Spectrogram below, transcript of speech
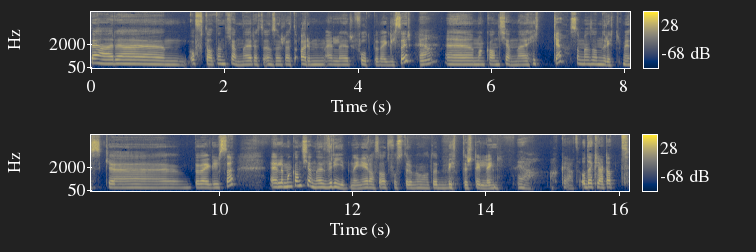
Det er eh, ofte at en kjenner rett- og slett arm- eller fotbevegelser. Ja. Eh, man kan kjenne hikke som en sånn rytmisk eh, bevegelse. Eller man kan kjenne vridninger, altså at fosteret på en måte bytter stilling. Ja, akkurat. Og det er klart at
